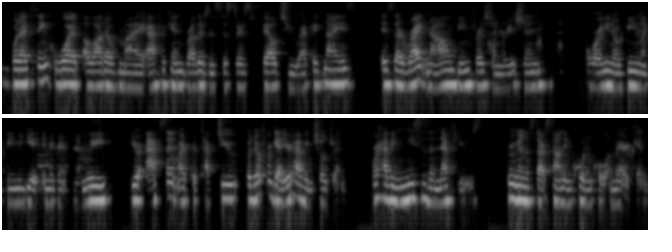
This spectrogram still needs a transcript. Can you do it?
Mm-hmm. But i think what a lot of my african brothers and sisters fail to recognize is that right now being first generation or you know being like the immediate immigrant family your accent might protect you but don't forget you're having children. We're having nieces and nephews who are going to start sounding quote unquote american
